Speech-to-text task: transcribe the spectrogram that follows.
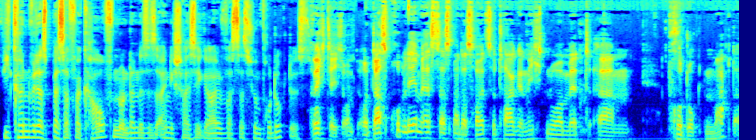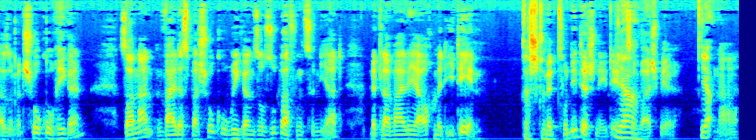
wie können wir das besser verkaufen und dann ist es eigentlich scheißegal, was das für ein Produkt ist. Richtig. Und, und das Problem ist, dass man das heutzutage nicht nur mit ähm, Produkten macht, also mit Schokoriegeln, sondern, weil das bei Schokoriegeln so super funktioniert, mittlerweile ja auch mit Ideen. Das stimmt. Mit politischen Ideen ja. zum Beispiel. Ja. Na,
